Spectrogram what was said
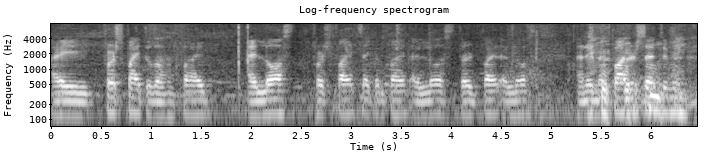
I first fight 2005. I lost first fight, second fight I lost, third fight I lost. And then my father said to me,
